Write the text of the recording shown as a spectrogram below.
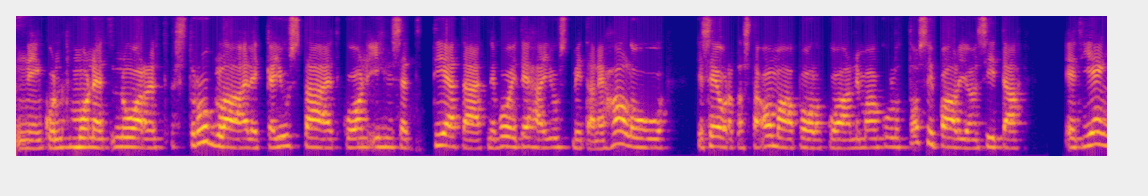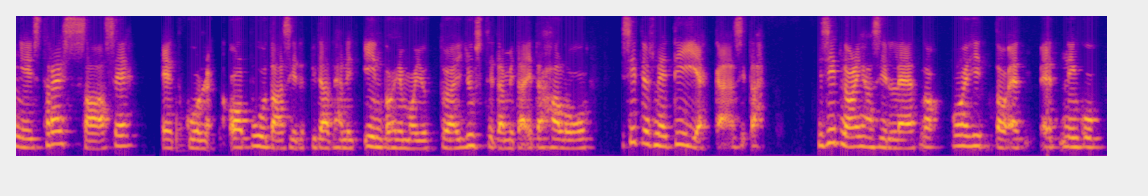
niin kuin monet nuoret struglaa, eli just tämä, että kun on ihmiset tietää, että ne voi tehdä just mitä ne haluaa ja seurata sitä omaa polkuaan, niin mä oon kuullut tosi paljon sitä, että jengi stressaa se, että kun puhutaan siitä, että pitää tehdä niitä intohimojuttuja, just sitä, mitä itse haluaa, sitten jos ne ei tiedäkään sitä, niin sitten ne on ihan silleen, että no voi hitto, että, että niin kuin,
